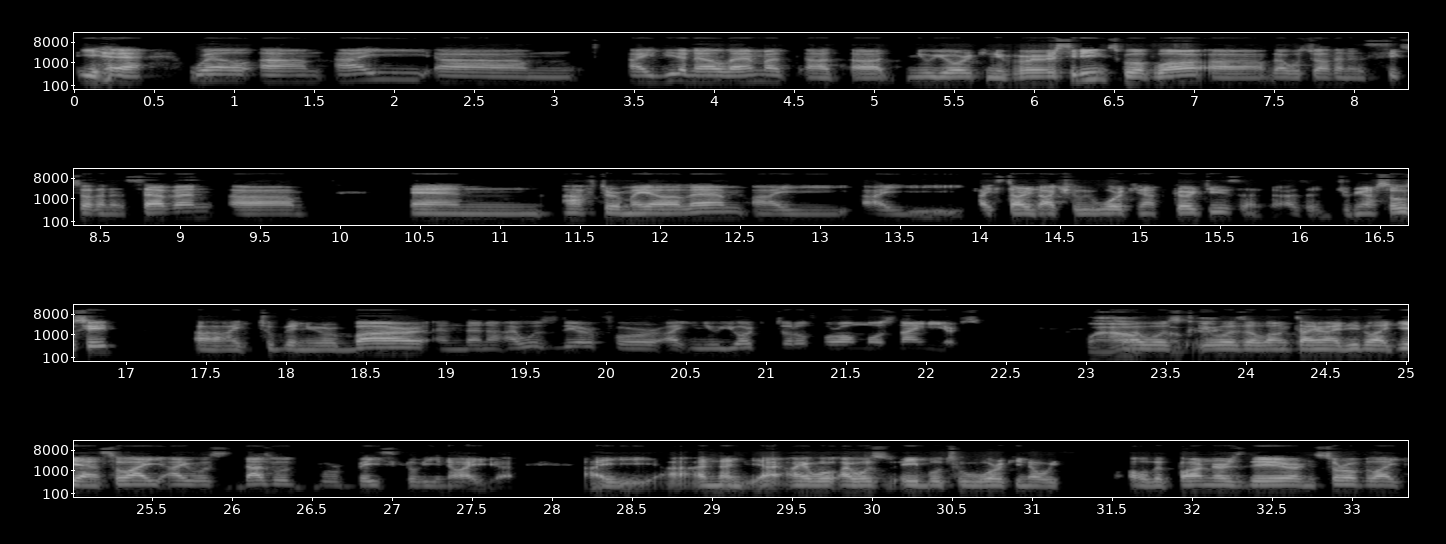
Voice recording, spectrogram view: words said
Yeah, well, um, I um, I did an LLM at, at, at, New York University School of Law. Uh, that was 2006, 2007. Um, and after my LLM, I I I started actually working at Curtis as a junior associate. Uh, I took the New York bar, and then I was there for uh, in New York in total for almost nine years. Wow. So was okay. it was a long time. I did like yeah. So I I was that's what were basically you know I I uh, and then yeah I, I was able to work you know with all the partners there and sort of like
